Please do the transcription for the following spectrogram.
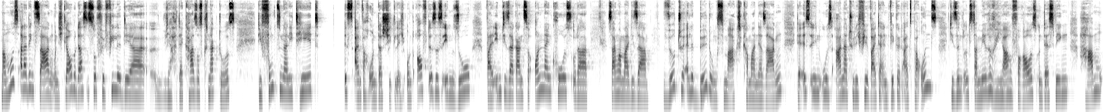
Man muss allerdings sagen, und ich glaube, das ist so für viele der, äh, ja, der Kasus Knacktus, die Funktionalität ist einfach unterschiedlich. Und oft ist es eben so, weil eben dieser ganze Online-Kurs oder sagen wir mal dieser virtuelle Bildungsmarkt, kann man ja sagen, der ist in den USA natürlich viel weiter entwickelt als bei uns. Die sind uns da mehrere Jahre voraus und deswegen haben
